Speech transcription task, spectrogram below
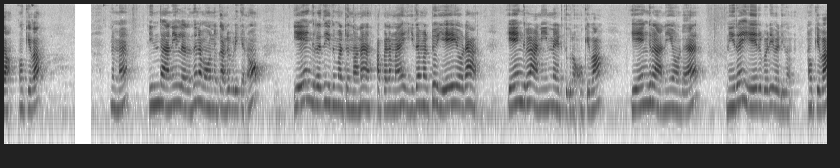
தான் ஓகேவா நம்ம இந்த அணியிலேருந்து நம்ம ஒன்று கண்டுபிடிக்கணும். ஏங்கிறது இது மட்டும்தானே? அப்போ நம்ம இதை மட்டும் ஏயோட ஏங்கிற அணின்னு எடுத்துக்கிறோம். ஓகேவா ஏங்கிற அணியோட நிறை ஏறுபடி வடிவம். ஓகேவா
